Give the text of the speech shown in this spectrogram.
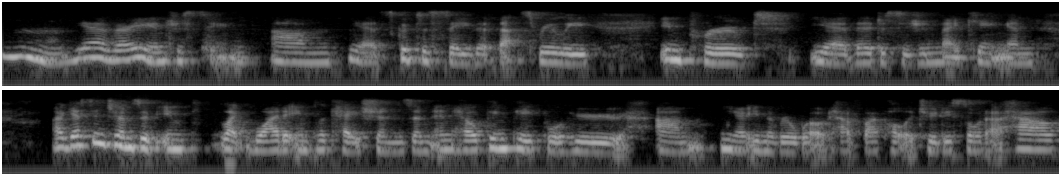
Mm, yeah, very interesting. Um, yeah, it's good to see that that's really improved, yeah, their decision making. And I guess in terms of imp- like wider implications and, and helping people who, um, you know, in the real world have bipolar 2 disorder, how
